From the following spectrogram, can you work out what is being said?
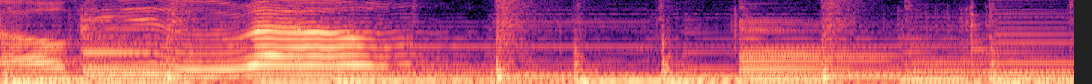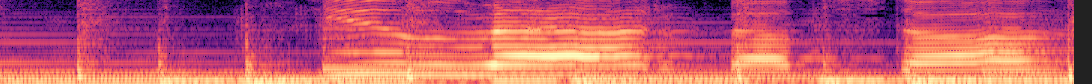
I'll be around. You were right about the stars.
